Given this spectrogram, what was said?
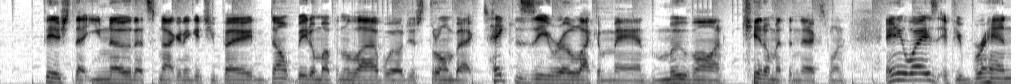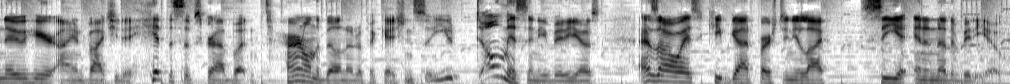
fish that you know that's not gonna get you paid, don't beat them up in the live well, just throw them back. Take the zero like a man, move on, get them at the next one. Anyways, if you're brand new here, I invite you to hit the subscribe button, turn on the bell notifications so you don't miss any videos. As always, keep God first in your life. See you in another video.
